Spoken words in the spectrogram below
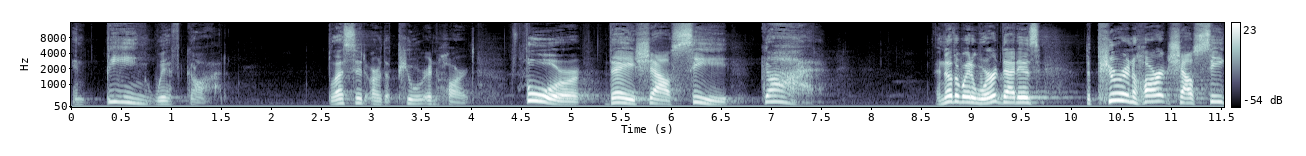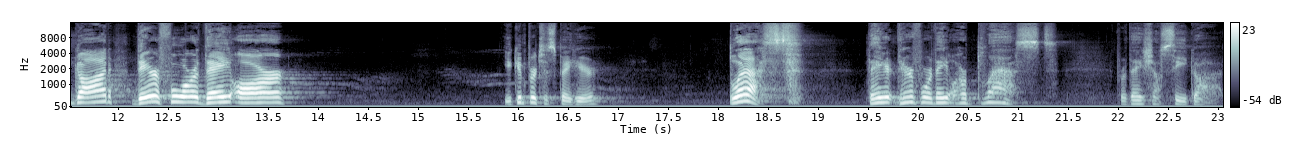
and being with God. Blessed are the pure in heart, for they shall see God. Another way to word that is the pure in heart shall see God, therefore they are. You can participate here. Blessed. They, therefore they are blessed, for they shall see God.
